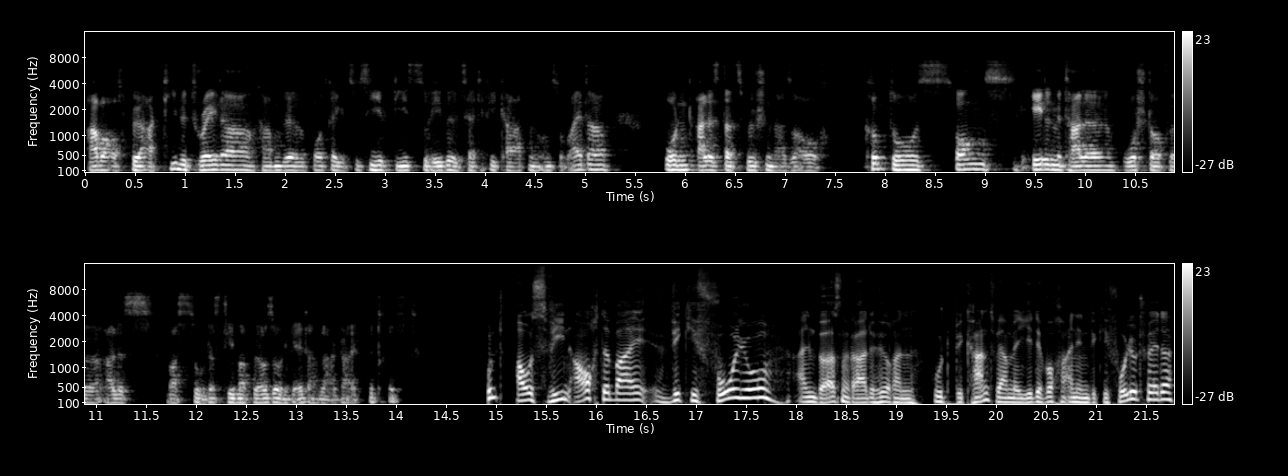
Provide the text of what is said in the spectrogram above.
Aber auch für aktive Trader haben wir Vorträge zu CFDs, zu Hebelzertifikaten und so weiter. Und alles dazwischen, also auch Kryptos, Bonds, Edelmetalle, Rohstoffe, alles, was so das Thema Börse und Geldanlage halt betrifft. Und aus Wien auch dabei Wikifolio, allen Börsenradehörern gut bekannt. Wir haben ja jede Woche einen Wikifolio-Trader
